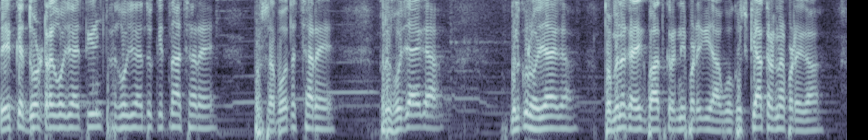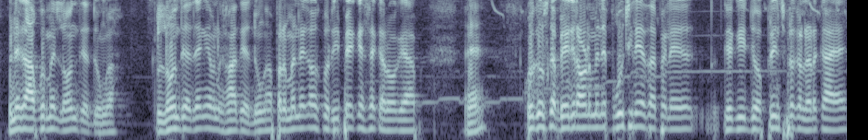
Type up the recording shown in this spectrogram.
तो एक के दो ट्रक हो जाए तीन ट्रक हो जाए तो कितना अच्छा रहे? तो सब बहुत अच्छा रहे। फिर हो जाएगा बिल्कुल हो जाएगा। तो मैंने कहा एक बात करनी पड़ेगी आपको कुछ क्या करना पड़ेगा? मैंने कहा आपको मैं लोन दे दूँगा। लोन दे देंगे मैंने कहा दे दूँगा। पर मैंने कहा उसको रिपे कैसे करोगे आप? हैं? क्योंकि उसका बैकग्राउंड मैंने पूछ लिया था पहले क्योंकि जो प्रिंसिपल का लड़का है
